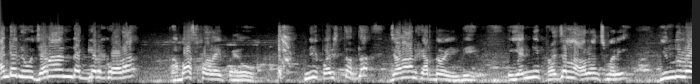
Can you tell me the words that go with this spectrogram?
అంటే నువ్వు జనాన్ని దగ్గర కూడా అబాస్ పాలైపోయావు. నీ పరిస్థితి అంతా జనానికి అర్థమైంది. ఇవన్నీ ప్రజలను ఆలోచించమని ఇందులో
